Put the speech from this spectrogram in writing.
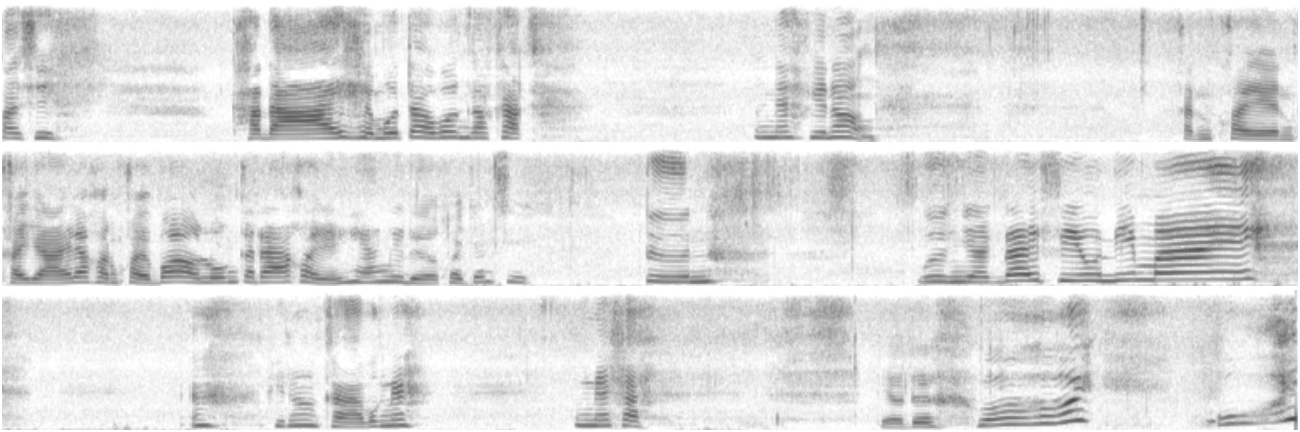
ขอยสิ ถ้าด้ให้หมดเอาเบิ่งคักๆนี่นะพี่น้องคันข่อยขยายแล้วคันข่อยบ่เอาลงกระดาษข่อยแห้งๆนี่เด้อข่อยจังสิตื่นเบิ่งอยากได้ฟิลนี้ไหมพี่น้องขาเบิ่งเนี่ยเบิ่งเนี่ยค่ะ เดี๋ยวเด้อโอ้ยโอ้ย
